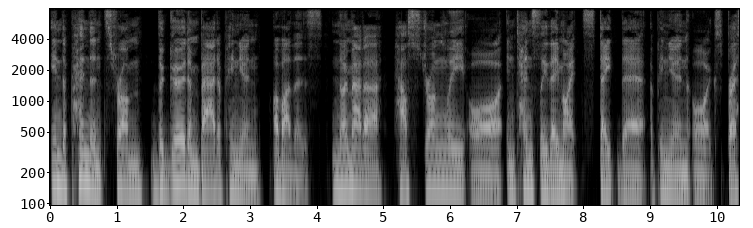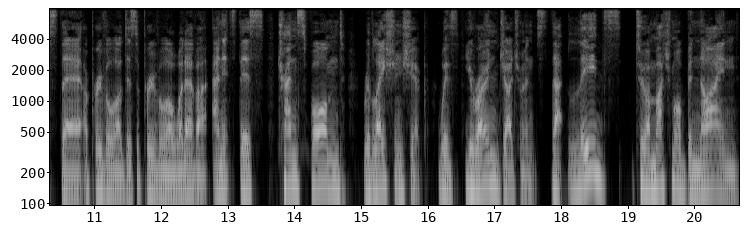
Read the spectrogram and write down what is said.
independence from the good and bad opinion of others, no matter how strongly or intensely they might state their opinion or express their approval or disapproval or whatever. And it's this transformed relationship with your own judgments that leads to a much more benign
